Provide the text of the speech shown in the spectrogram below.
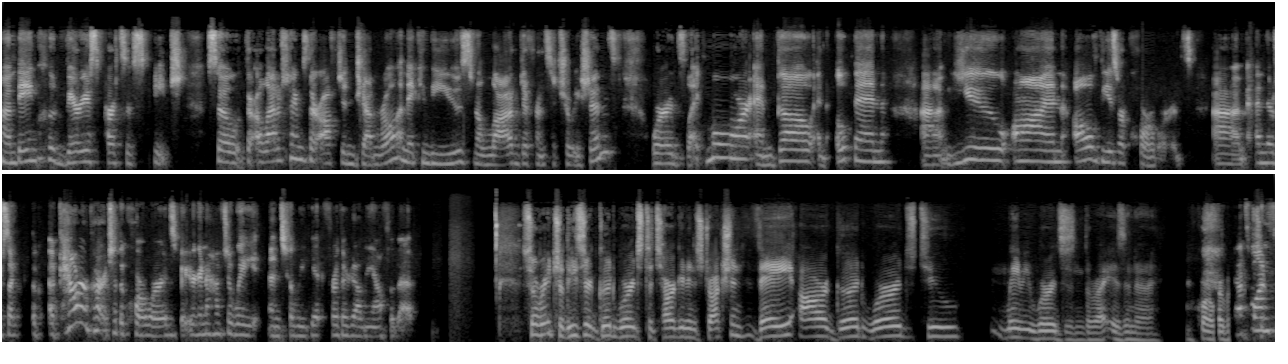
Um, they include various parts of speech. So a lot of times they're often general and they can be used in a lot of different situations. Words like more and go and open, um, you, on, all of these are core words. Um, and there's like a, a counterpart to the core words, but you're going to have to wait until we get further down the alphabet. So Rachel, these are good words to target instruction. They are good words to maybe words isn't the right isn't a core word. That's one.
